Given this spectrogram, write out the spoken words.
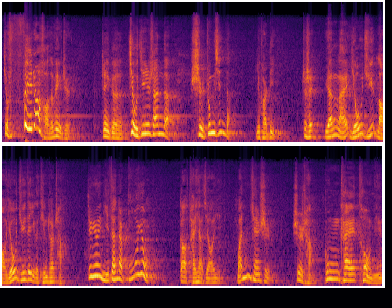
就是非常好的位置，这个旧金山的市中心的一块地，这是原来邮局老邮局的一个停车场。就因为你在那儿不用搞台下交易，完全是市场公开透明。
